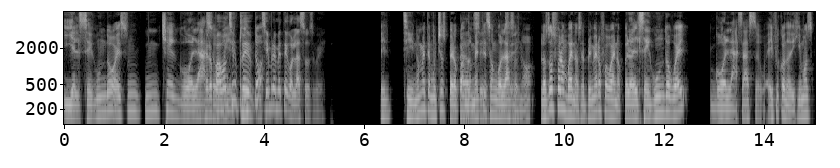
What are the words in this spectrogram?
y el segundo es un pinche golazo. Pero Pavón güey. Siempre, quinto, siempre mete golazos, güey. el- sí, no mete muchos, pero cuando mete sí, son golazos, sí. ¿no? Los dos fueron buenos. El primero fue bueno, pero el segundo, güey, golazazo, güey. Ahí fue cuando dijimos,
